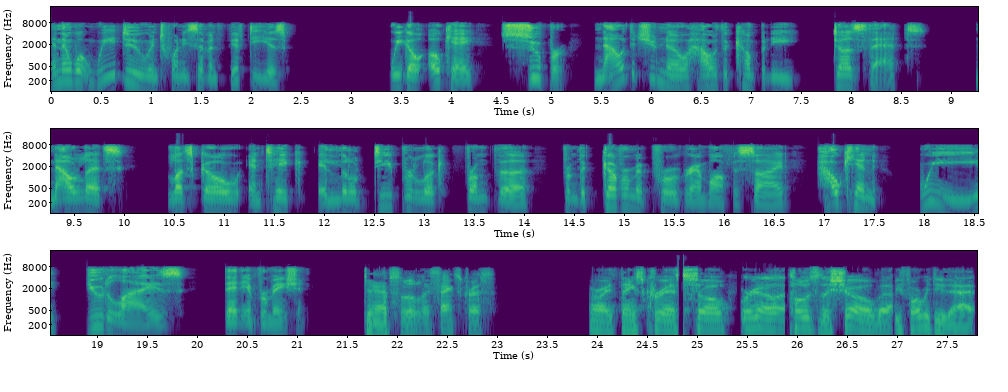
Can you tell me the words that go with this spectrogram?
And then what we do in 2750 is we go, okay, super. Now that you know how the company does that, now let's let's go and take a little deeper look from the from the government program office side. How can we utilize that information? Yeah, absolutely. Thanks, Chris. All right, thanks, Chris. So we're going to close the show, but before we do that,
